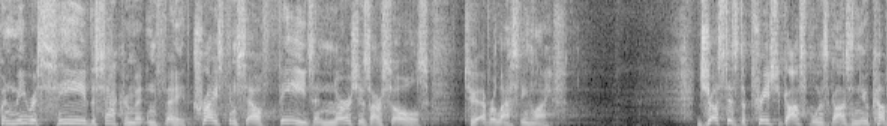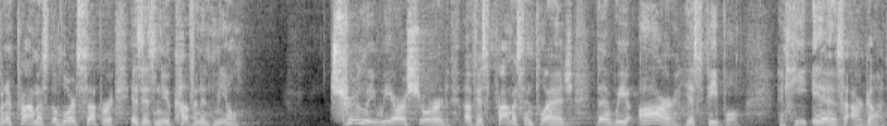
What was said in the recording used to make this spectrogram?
When we receive the sacrament in faith, Christ Himself feeds and nourishes our souls to everlasting life. Just as the preached gospel is God's new covenant promise, the Lord's Supper is His new covenant meal. Truly, we are assured of his promise and pledge that we are his people and he is our God.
